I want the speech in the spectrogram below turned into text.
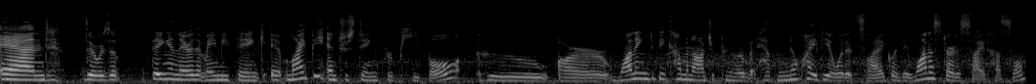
And there was a thing in there that made me think it might be interesting for people who are wanting to become an entrepreneur but have no idea what it's like or they want to start a side hustle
